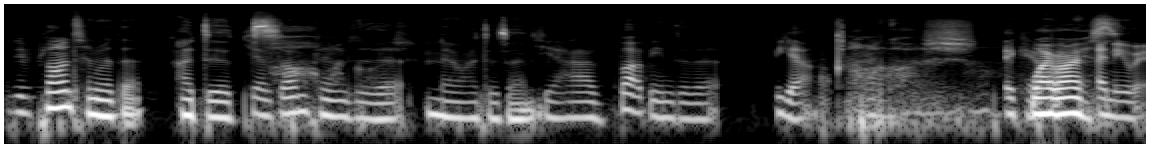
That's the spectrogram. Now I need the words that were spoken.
Did you have plantain with it? I did. Do you have dumplings oh with it? No, I didn't. Do you have butter beans with it? Yeah. Oh my gosh. Okay. White but rice. Anyway,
